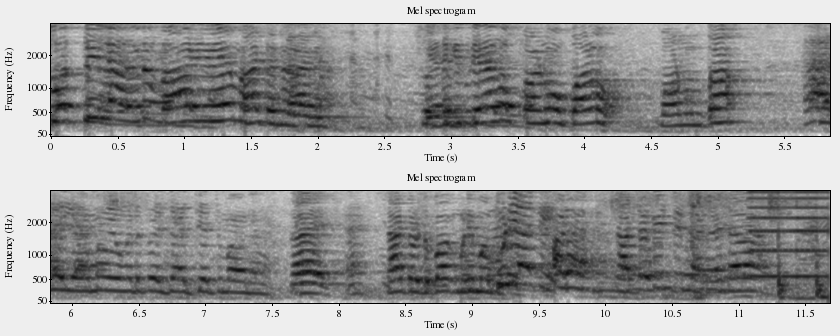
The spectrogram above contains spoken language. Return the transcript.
சொத்து இல்லாதவங்க வாழவே மாட்டேன் நானு எனக்கு தேவை பணம் பணம். பணம் தான். ஆட ஏமா இவங்கிட்ட போய் நான் தேத்துமாவனா நாட்டை விட்டு பார்க்க முடியுமா? முடியாது. நாட்டை விட்டு.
